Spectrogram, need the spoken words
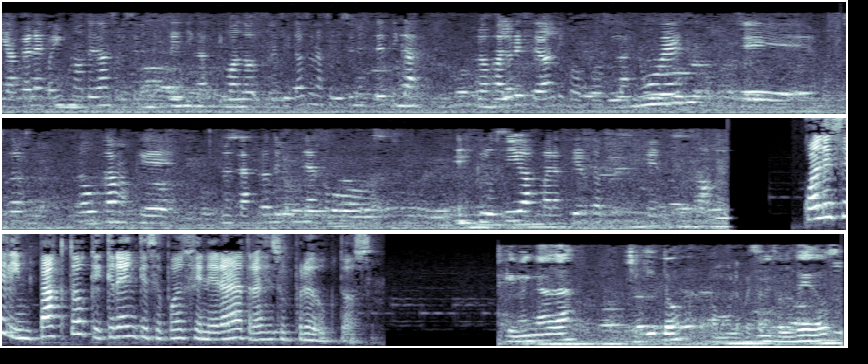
y acá en el país no te dan soluciones estéticas. Y cuando necesitas una solución estética los valores se van tipo por las nubes Eh, nosotros no buscamos que nuestras prótesis sean como exclusivas para ciertos ¿no? ¿Cuál es el impacto que creen que se puede generar a través de sus productos? Que no hay nada chiquito, como los pezones o los dedos,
